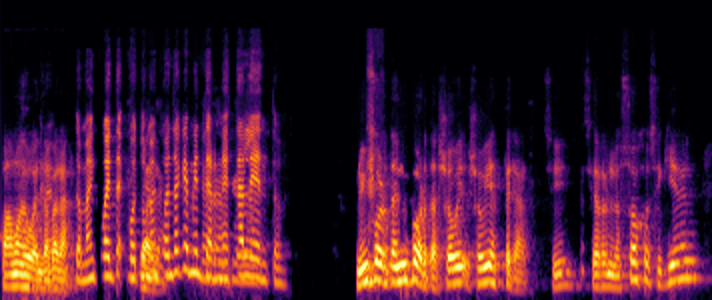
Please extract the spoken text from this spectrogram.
Vamos de vuelta, para. Toma en cuenta, toma en cuenta que mi internet está lento. No importa, no importa, yo voy, yo voy a esperar, ¿sí? Cierren los ojos si quieren.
